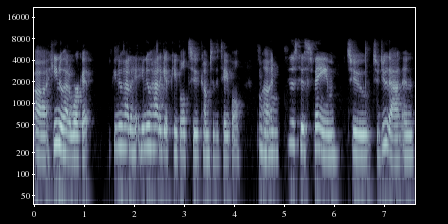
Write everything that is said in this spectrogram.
uh, he knew how to work it. He knew how to he knew how to get people to come to the table mm-hmm. uh, and used his fame to to do that. And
